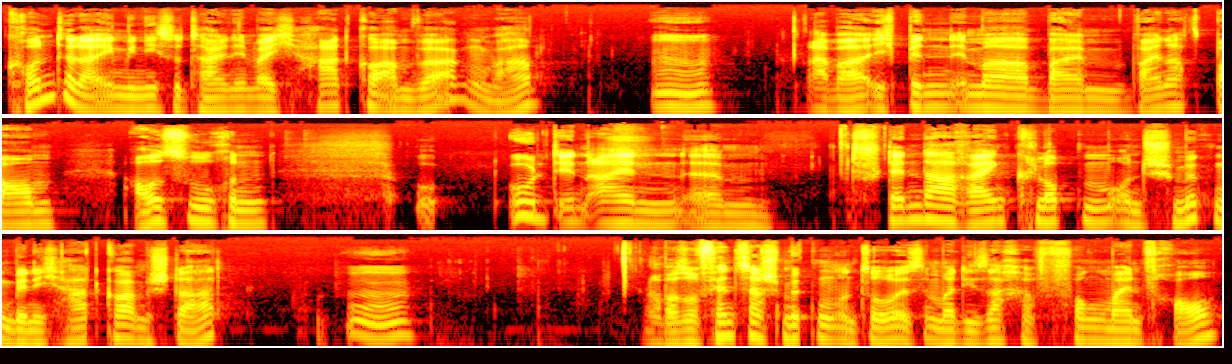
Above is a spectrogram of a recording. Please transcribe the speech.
konnte da irgendwie nicht so teilnehmen, weil ich hardcore am Worken war. Mhm. Aber ich bin immer beim Weihnachtsbaum aussuchen und in einen ähm, Ständer reinkloppen und schmücken bin ich hardcore am Start. Mhm. Aber so Fenster schmücken und so ist immer die Sache von meiner Frau.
